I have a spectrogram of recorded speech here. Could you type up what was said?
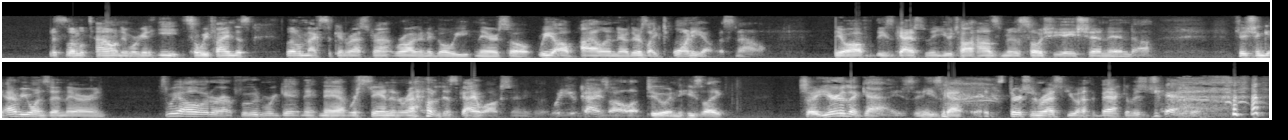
this little town, and we're going to eat. So we find this little Mexican restaurant. We're all going to go eat in there. So we all pile in there. There's like 20 of us now. You know, all these guys from the Utah Houndsmen Association and uh, fishing. Everyone's in there, and so we all order our food and we're getting it. And we're standing around, and this guy walks in. And he's like, "What are you guys all up to?" And he's like, "So you're the guys?" And he's got like, search and rescue on the back of his jacket.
